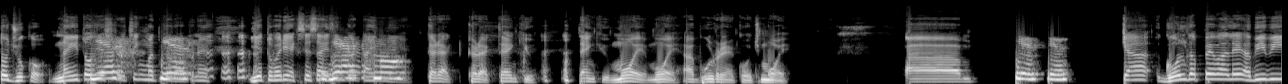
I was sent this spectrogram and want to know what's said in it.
तो झुको। नहीं तो ये स्ट्रेचिंग मत करो yes. अपने। ये तुम्हारी एक्सरसाइज का टाइम नहीं है। Correct correct thank you thank you Mo Mo आप भूल रहे हैं कोच मोए यस क्या गोलगप्पे वाले अभी भी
